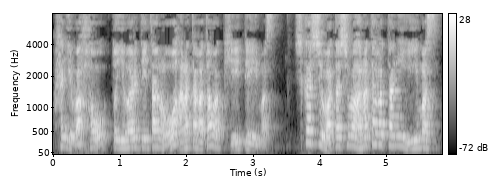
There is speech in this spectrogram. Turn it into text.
歯には歯をと言われていたのをあなた方は聞いています。しかし私はあなた方に言います。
